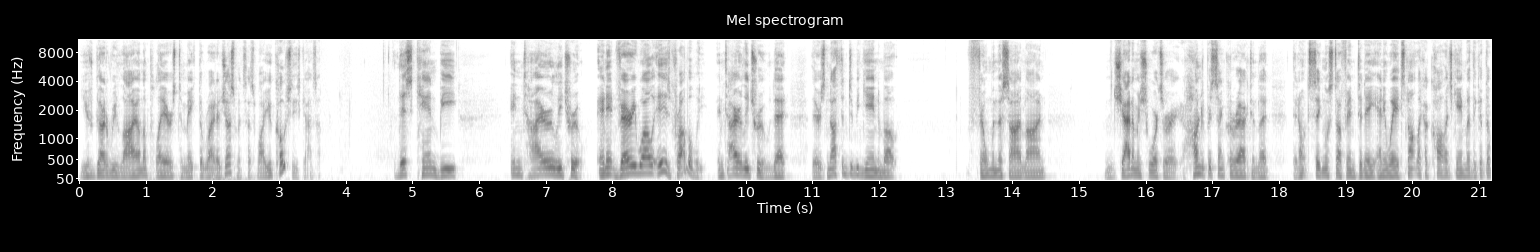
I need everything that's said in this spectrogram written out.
You've got to rely on the players to make the right adjustments. That's why you coach these guys up. This can be entirely true. And it very well is probably entirely true that there's nothing to be gained about filming the sideline. Chatham and Schwartz are 100% correct in that they don't signal stuff in today anyway. It's not like a college game where they get the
